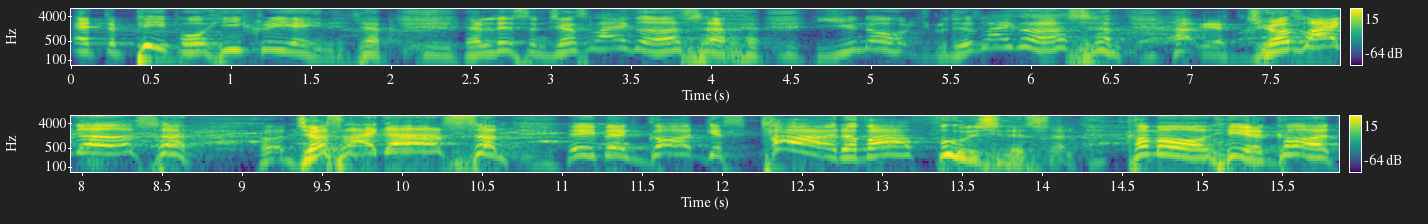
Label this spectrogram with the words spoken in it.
at the people he created. Um, and listen, just like us, you know, just like us, um, just like us, just like us, Amen. God gets tired of our foolishness. Come on here. God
